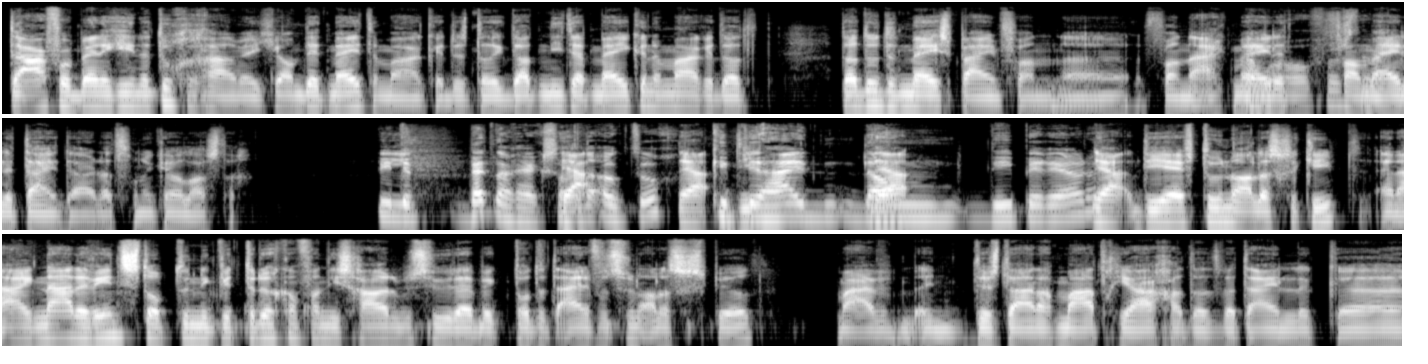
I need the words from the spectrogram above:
Daarvoor ben ik hier naartoe gegaan, weet je, om dit mee te maken. Dus dat ik dat niet heb mee kunnen maken, dat, dat doet het meest pijn van, eh, van, eigenlijk mijn, hele, van mijn hele tijd daar. Dat vond ik heel lastig. Philip Bednarek zat Ja. er ook, toch? Ja, Keepte die- hij dan die periode? Ja, die heeft toen alles gekiept. En eigenlijk na de winststop, toen ik weer terugkwam van die schouderbestuur, heb ik tot het einde van het seizoen alles gespeeld. Maar we hebben een dusdanig matig jaar gehad dat we uiteindelijk eh,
